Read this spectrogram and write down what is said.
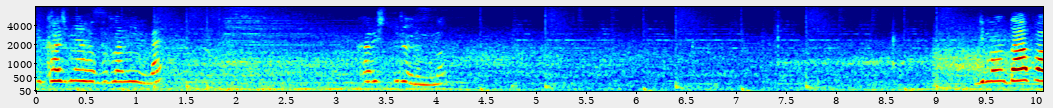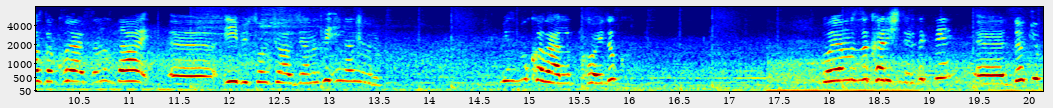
Bir kaçmaya hazırlanayım ben. Karıştırıyorum bunu. Limonu daha fazla koyarsanız daha e, iyi bir sonuç alacağınıza inanıyorum. Biz bu kadarlık koyduk. Boyamızı karıştırdık ve e, döküp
